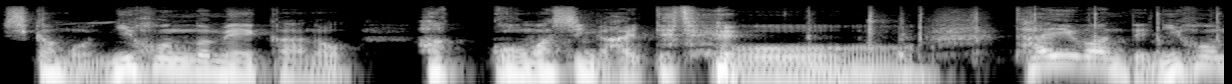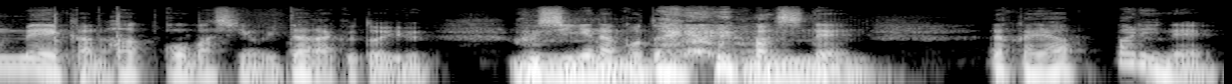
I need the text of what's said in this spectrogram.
しかも日本のメーカーの発酵マシンが入ってて、台湾で日本メーカーの発酵マシンをいただくという不思議なことになりまして、なんかやっぱりね、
